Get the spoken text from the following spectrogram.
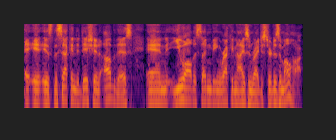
is the second edition of this, and you all of a sudden being recognized and registered as a Mohawk.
